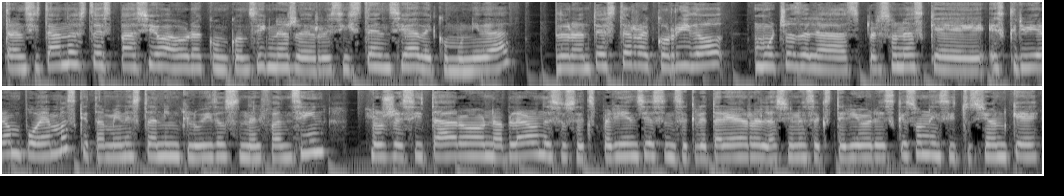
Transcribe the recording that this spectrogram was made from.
transitando este espacio ahora con consignas de resistencia de comunidad durante este recorrido, muchas de las personas que escribieron poemas, que también están incluidos en el fanzine, los recitaron, hablaron de sus experiencias en Secretaría de Relaciones Exteriores, que es una institución que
